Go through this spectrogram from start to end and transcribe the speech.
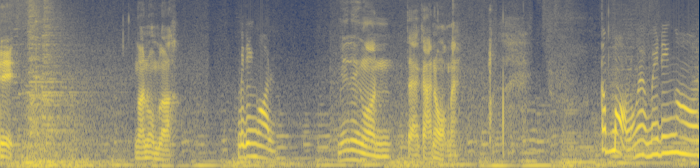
นี่ งอนผมเหรอ ไม่ได้งอน ไม่ได้งอนแต่อาการออกนะ ก็บอกแล้วไงไม่ได้งอน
